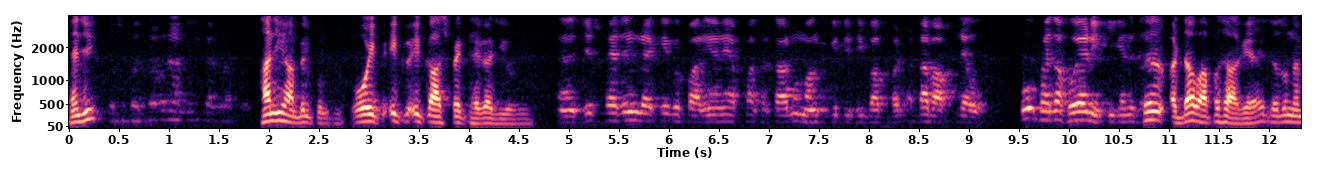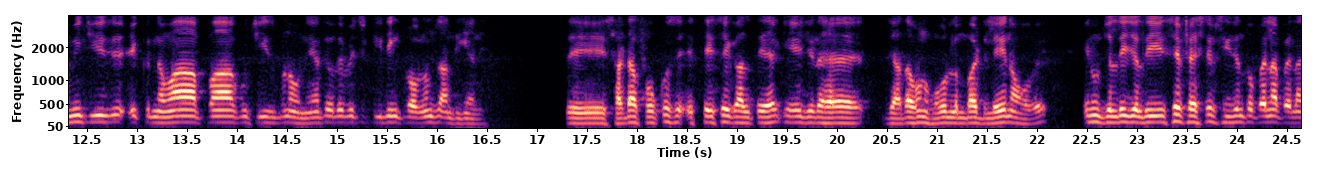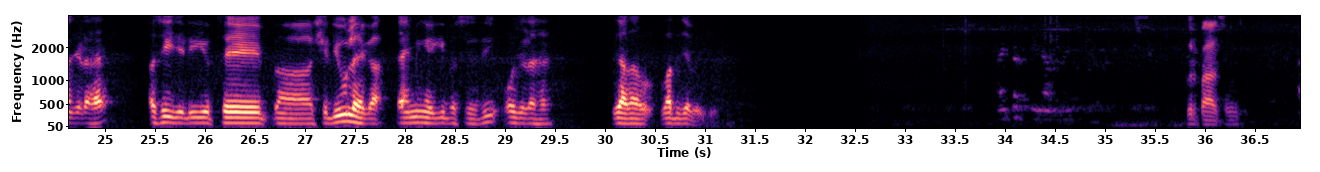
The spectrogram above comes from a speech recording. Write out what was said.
ਹਾਂਜੀ? ਹਾਂਜੀ ਹਾਂ ਬਿਲਕੁਲ। ਉਹ ਇੱਕ ਇੱਕ ਇੱਕ ਆਸਪੈਕਟ ਹੈਗਾ ਜੀ ਉਹ ਵੀ। ਅਹ ਜਿਸ ਫਾਇਦੇ ਨੂੰ ਲੈ ਕੇ ਵਪਾਰੀਆਂ ਨੇ ਆਪਾਂ ਸਰਕਾਰ ਨੂੰ ਮੰਗ ਕੀਤੀ ਸੀ ਵਾਪ- ਅੱਧਾ ਵਾਪਸ ਲਿਆਓ ਉਹ ਫਾਇਦਾ ਹੋਇਆ ਨਹੀਂ ਕੀ ਕਹਿੰਦੇ ਸਰ ਅੱਡਾ ਵਾਪਸ ਆ ਗਿਆ ਹੈ। ਜਦੋਂ ਨਵੀਂ ਚੀਜ਼ ਇੱਕ ਨਵਾਂ ਆਪਾਂ ਕੋਈ ਚੀਜ਼ ਬਣਾਉਂਦੇ ਆ ਤੇ ਉਹਦੇ ਵਿੱਚ ਟੀਡਿੰਗ ਪ੍ਰੋਬਲਮਸ ਆਉਂਦੀਆਂ ਨੇ। ਤੇ ਸਾਡਾ ਫੋਕਸ ਇੱਥੇ ਇਸੇ ਗੱਲ ਤੇ ਹੈ ਕਿ ਇਹ ਜਿਹੜਾ ਹੈ ਜ਼ਿਆਦਾ ਹੁਣ ਹੋਰ ਲੰਬਾ ਡਿਲੇ ਨਾ ਹੋਵੇ। ਇਹਨੂੰ ਜਲਦੀ ਜਲਦੀ ਇਸੇ ਫੈਸਟਿਵ ਸੀਜ਼ਨ ਤੋਂ ਪਹਿਲਾਂ ਪਹਿਲਾਂ ਜਿਹੜਾ ਹੈ ਅਸੀਂ ਜਿਹੜੀ ਉੱਥੇ ਸ਼ਡਿਊਲ ਹੈਗਾ ਟਾਈਮਿੰਗ ਹੈਗੀ ਬੱਸਸ ਦੀ ਉਹ ਜਿਹੜਾ ਹੈ ਜ਼ਿਆਦਾ ਵੱਧ ਗੁਰਪਾਲ ਸਿੰਘ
